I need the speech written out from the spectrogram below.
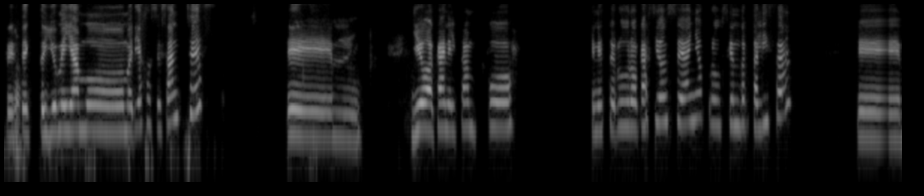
Perfecto, yo me llamo María José Sánchez, eh, llevo acá en el campo en este rubro casi 11 años produciendo hortalizas. Eh,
